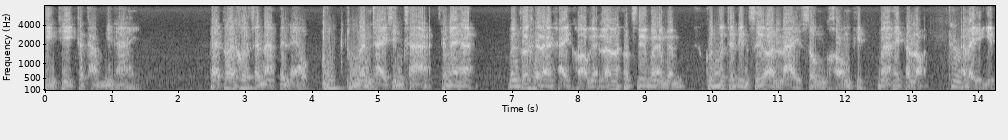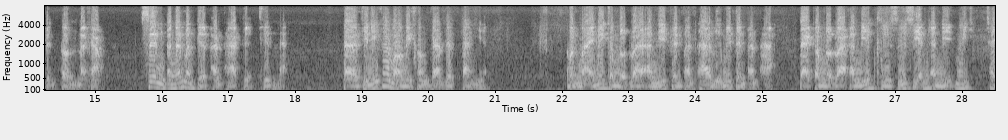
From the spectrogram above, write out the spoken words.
สิ่งที่กระทำไม่ได้ แต่ก็โฆษณาไปแล้วเหมือนขายสินค้าใช่ไหมฮะ มันก็แสดงขายของเนี่ยแล้วเราซื้อมาเหมือนคุณมุจดินซื้อออนไลน์ส่งของผิดมาให้ตลอดค่ะอะไรอย่างนี้เป็นต้นนะครับ ซึ่งอันนั้นมันเกิดพันธะเกิดขึ้นแหละแต่ทีนี้ถ้ามองในของการเลือกตั้งเนี่ยกฎหมายไม่กำหนดว่าอันนี้เป็นพันธะหรือไม่เป็นพันธะ แต่กำหนดว่าอันนี้คือซื้อเสียงอันนี้ไม่ใช่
